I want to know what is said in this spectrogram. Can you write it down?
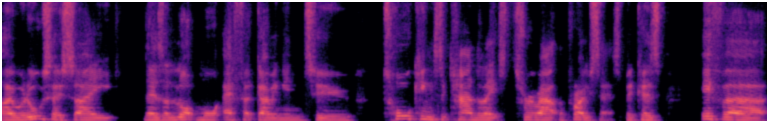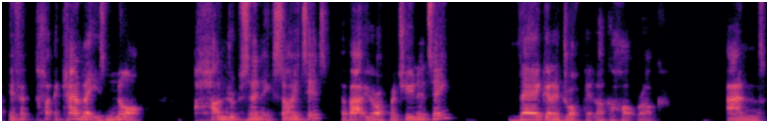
I would also say there's a lot more effort going into talking to candidates throughout the process because if a if a, a candidate is not 100% excited about your opportunity they're going to drop it like a hot rock and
